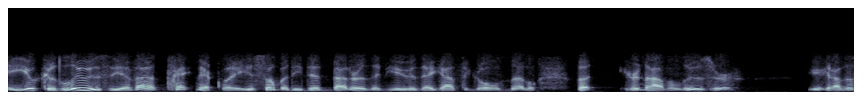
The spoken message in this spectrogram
You could lose the event technically. Somebody did better than you, they got the gold medal, but you're not a loser. You got a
